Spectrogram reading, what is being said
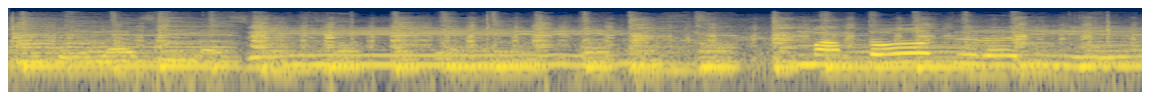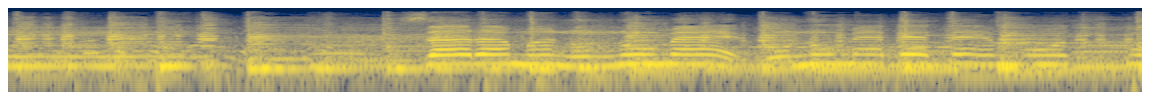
Și de la zi la zi m-am tot răit. Să rămân un nume, un nume de temut Cu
